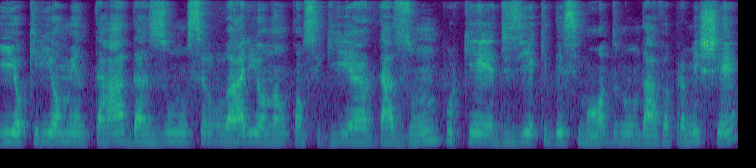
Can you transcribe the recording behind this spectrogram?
e eu queria aumentar, dar zoom no celular e eu não conseguia dar zoom porque dizia que desse modo não dava para mexer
